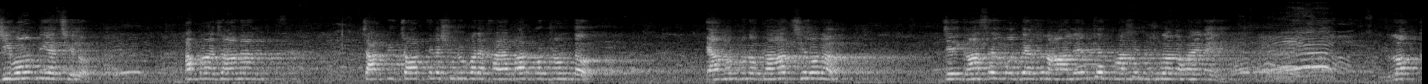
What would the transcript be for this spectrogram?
জীবন দিয়েছিল। আপনারা জানেন চাকরি চর থেকে শুরু করে খায়াবার পর্যন্ত এমন কোনো গাছ ছিল না যে গাছের মধ্যে একজন আলেমকে ফাঁসিতে ঝুলানো হয় নাই লক্ষ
